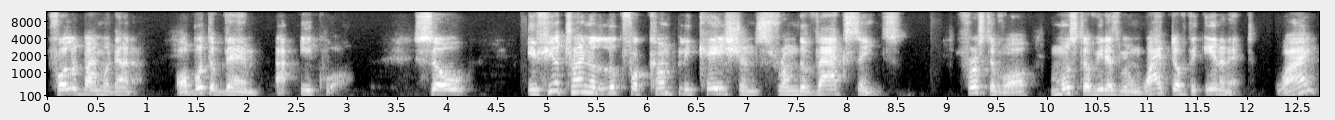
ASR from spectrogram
followed by Moderna, or both of them are equal. So if you're trying to look for complications from the vaccines, first of all, most of it has been wiped off the internet. Why?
